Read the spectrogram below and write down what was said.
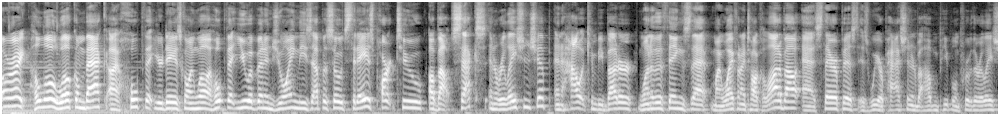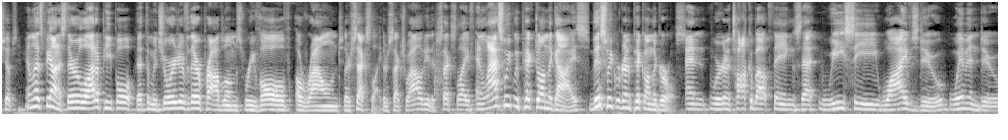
All right. Hello. Welcome back. I hope that your day is going well. I hope that you have been enjoying these episodes. Today is part two about sex in a relationship and how it can be better. One of the things that my wife and I talk a lot about as therapists is we are passionate about helping people improve their relationships. And let's be honest, there are a lot of people that the majority of their problems revolve around their sex life, their sexuality, their sex life. And last week we picked on the guys. This week we're going to pick on the girls. And we're going to talk about things that we see wives do, women do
